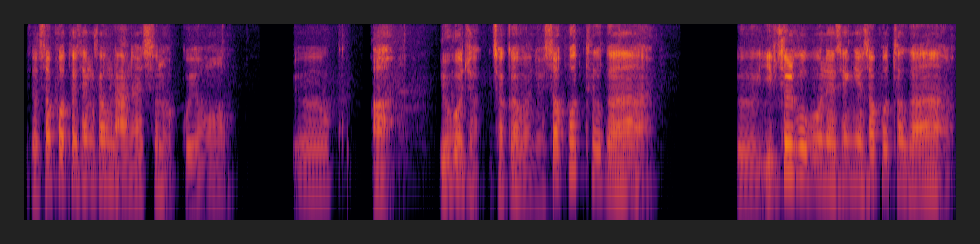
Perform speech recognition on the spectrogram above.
그래서 서포터 생성을 안 할 수는 없고요. 요, 아, 요거 자, 잠깐만요. 서포트가 그 입술 부분에 생긴 서포터가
